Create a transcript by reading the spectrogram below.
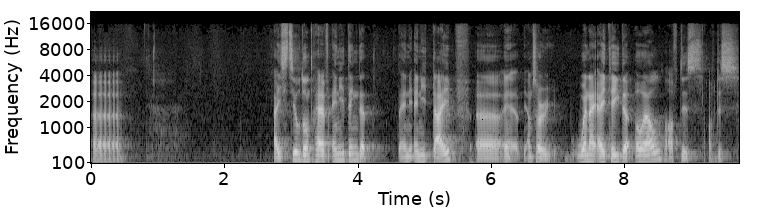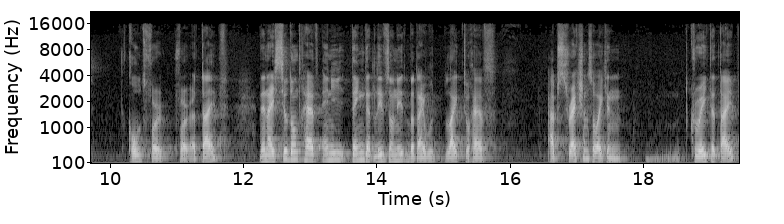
uh, I still don't have anything that any, any type. Uh, eh, I'm sorry. When I, I, take the OL of this of this code for for a type, then I still don't have anything that lives on it. But I would like to have abstraction, so I can create a type,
